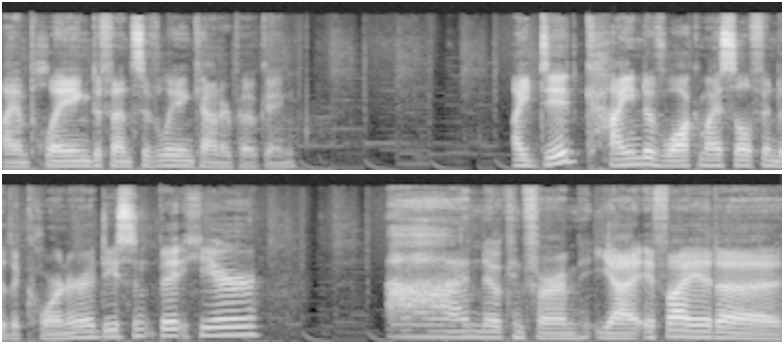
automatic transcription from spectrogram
I am playing defensively and counter poking. I did kind of walk myself into the corner a decent bit here. Ah, no confirm. Yeah, if I had uh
